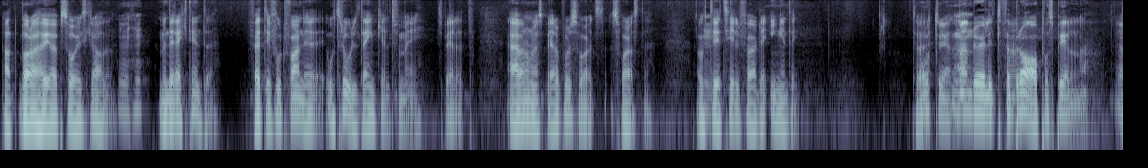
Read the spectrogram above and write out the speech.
Att bara höja upp svårighetsgraden. Mhm. Men det räckte inte. För att det är fortfarande otroligt enkelt för mig, spelet. Även om jag spelar på det svåraste. svåraste. Och Mm. det tillförde ingenting. Tyvärr. Återigen, Men- Andrew är lite för ja. bra på spelen. Ja.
